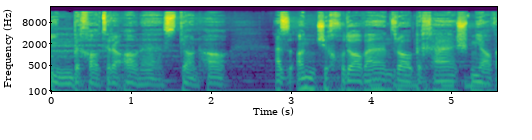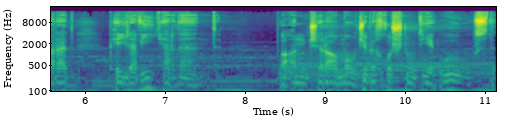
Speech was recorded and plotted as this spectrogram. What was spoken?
این به خاطر آن است که آنها از آنچه خداوند را به خشم میآورد پیروی کردند و آنچه را موجب خوشنودی اوست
